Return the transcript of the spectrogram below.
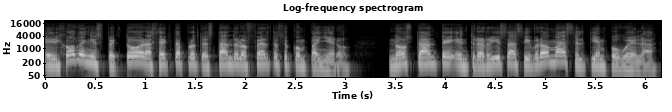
El joven inspector acepta protestando la oferta de su compañero. No obstante, entre risas y bromas, el tiempo vuela.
